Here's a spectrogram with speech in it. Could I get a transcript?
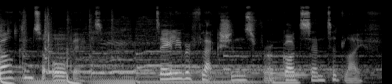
Welcome to Orbit, daily reflections for a God centered life.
